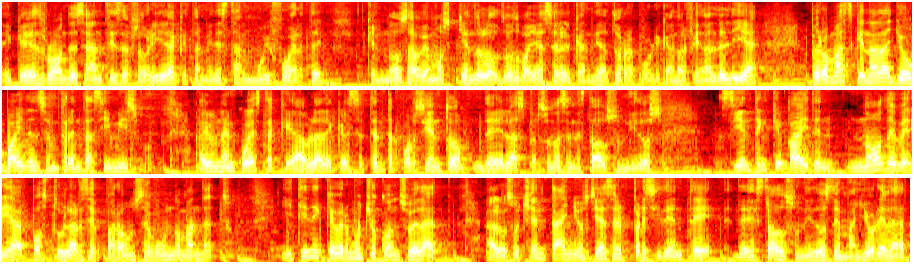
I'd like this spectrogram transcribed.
eh, que es Ron DeSantis de Florida, que también está muy fuerte, que no sabemos quién de los dos vaya a ser el candidato republicano al final del día, pero más que nada Joe Biden se enfrenta a sí mismo. Hay una encuesta que habla de que el 70% de las personas en Estados Unidos sienten que Biden no debería postularse para un segundo mandato. Y tiene que ver mucho con su edad. A los 80 años ya ser presidente de Estados Unidos de mayor edad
